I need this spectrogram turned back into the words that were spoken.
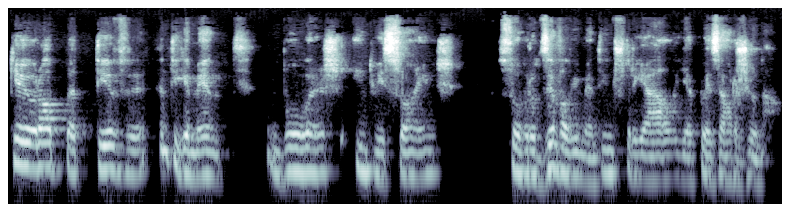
que a Europa teve, antigamente, boas intuições sobre o desenvolvimento industrial e a coesão regional.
